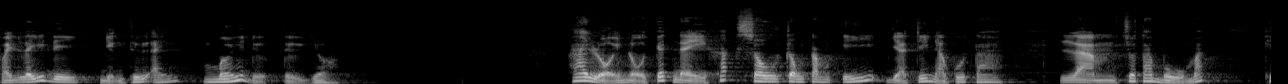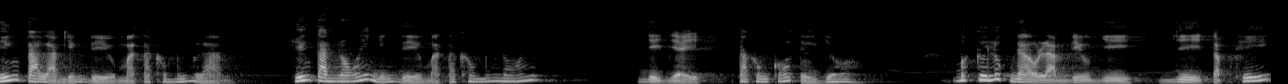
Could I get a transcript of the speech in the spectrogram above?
phải lấy đi những thứ ấy mới được tự do. Hai loại nội kết này khắc sâu trong tâm ý và trí não của ta, làm cho ta mù mắt, khiến ta làm những điều mà ta không muốn làm, khiến ta nói những điều mà ta không muốn nói. Vì vậy, ta không có tự do. Bất cứ lúc nào làm điều gì vì tập khí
